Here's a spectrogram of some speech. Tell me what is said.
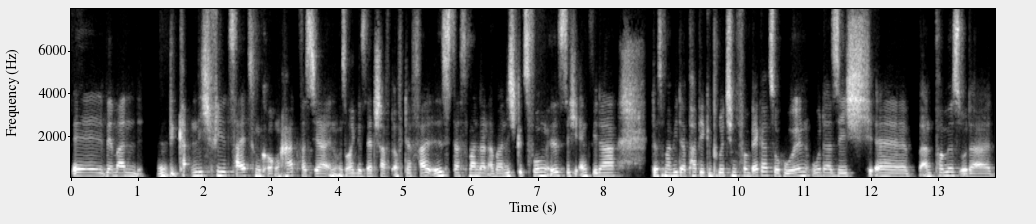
äh, wenn man nicht viel Zeit zum Kochen hat, was ja in unserer Gesellschaft oft der Fall ist, dass man dann aber nicht gezwungen ist, sich entweder das mal wieder pappige Brötchen vom Bäcker zu holen oder sich äh, an Pommes oder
